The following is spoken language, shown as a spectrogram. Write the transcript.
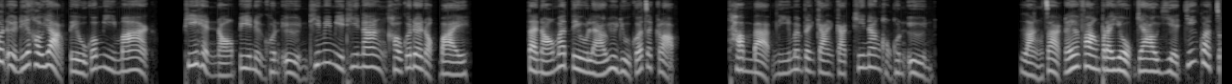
คนอื่นที่เขาอยากติวก็มีมาก พี่เห็นน้องปีหนึ่งคนอื่นที่ไม่มีที่นั่งเขาก็เดินออกไป แต่น้องมาติวแล้วอยู่ๆก็จะกลับ ทำแบบนี้มันเป็นการกั๊กที่นั่งของคนอื่น หลังจากได้ฟังประโยคยาวเหยียดยิ่งกว่าโจ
